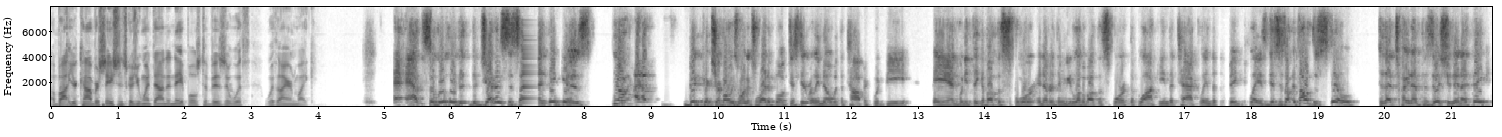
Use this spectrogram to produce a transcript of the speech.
about your conversations because you went down to Naples to visit with with Iron Mike. Absolutely, the, the genesis I think is you know I, big picture. I've always wanted to write a book, just didn't really know what the topic would be. And when you think about the sport and everything we love about the sport, the blocking, the tackling, the big plays, just is, it's all distilled to that tight end position. And I think,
